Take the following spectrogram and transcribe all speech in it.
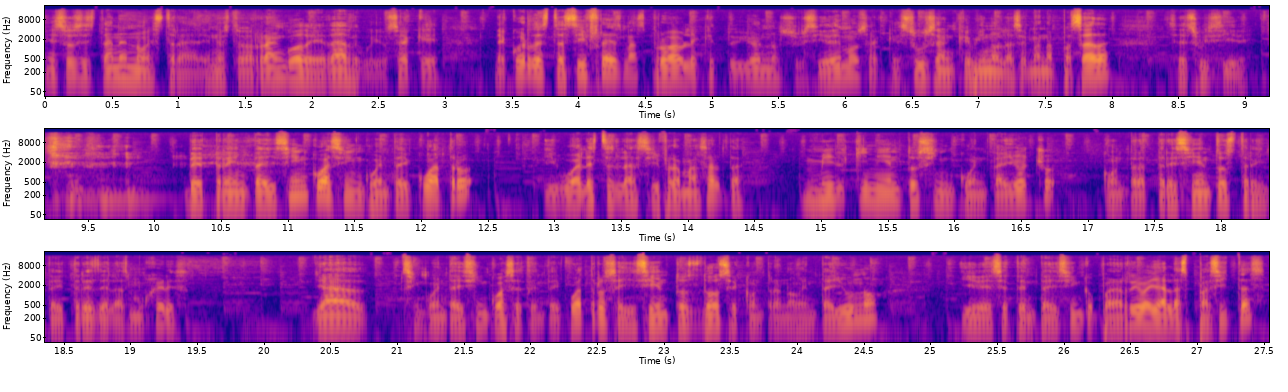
Esos están en, nuestra, en nuestro rango de edad, güey. O sea que, de acuerdo a esta cifra, es más probable que tú y yo nos suicidemos a que Susan, que vino la semana pasada, se suicide. De 35 a 54, igual esta es la cifra más alta. 1558 contra 333 de las mujeres. Ya 55 a 74, 612 contra 91. Y de 75 para arriba, ya las pasitas,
